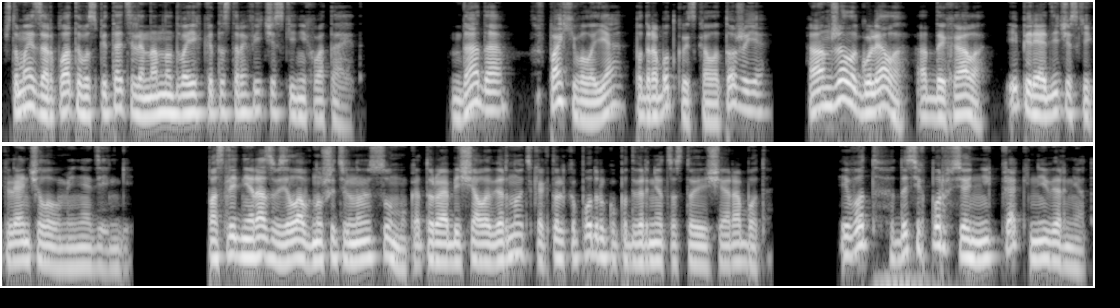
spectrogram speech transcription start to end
что моей зарплаты воспитателя нам на двоих катастрофически не хватает. Да-да, впахивала я, подработку искала тоже я, а Анжела гуляла, отдыхала и периодически клянчила у меня деньги. Последний раз взяла внушительную сумму, которую обещала вернуть, как только под руку подвернется стоящая работа. И вот до сих пор все никак не вернет.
